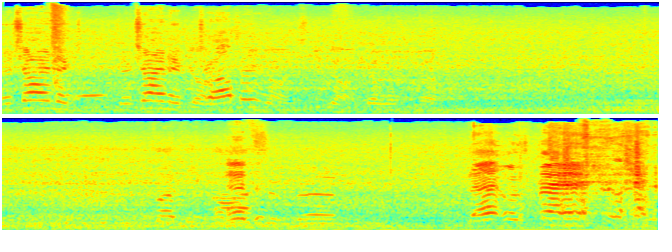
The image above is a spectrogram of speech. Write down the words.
They're trying to they're trying to Keep going, drop keep it. going, just keep going. Go, go, go. Fucking awesome, bro. That was bad.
